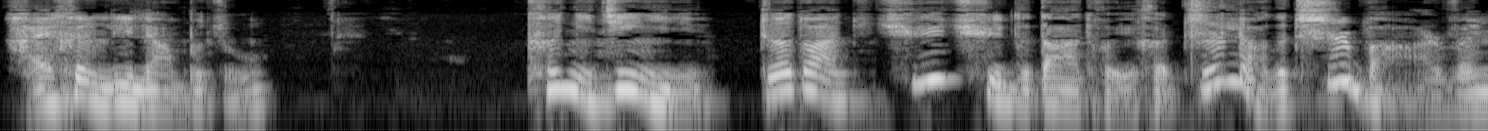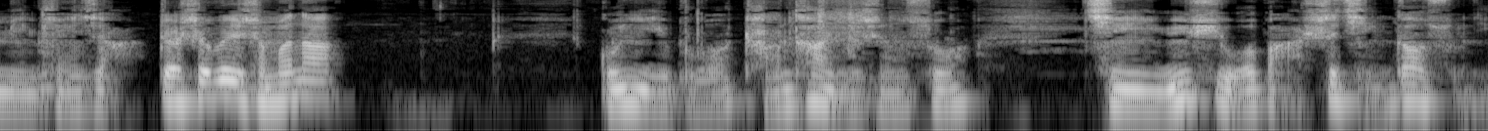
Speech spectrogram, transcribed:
还恨力量不足。可你竟以折断区区的大腿和知了的翅膀而闻名天下，这是为什么呢？”公仪伯长叹一声说：“请允许我把事情告诉您。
